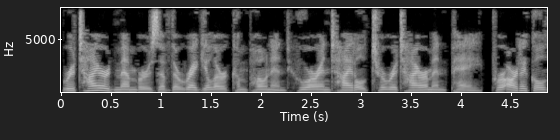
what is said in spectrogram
Retired members of the regular component who are entitled to retirement pay, per Article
